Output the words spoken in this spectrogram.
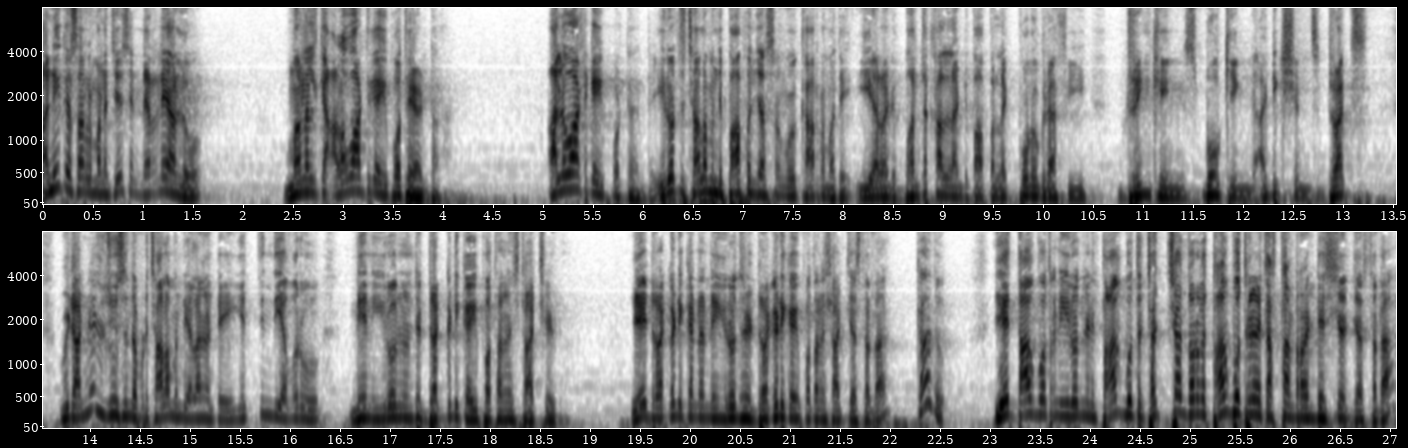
అనేక సార్లు మనం చేసే నిర్ణయాలు మనల్కి అలవాటుగా అయిపోతాయంట. అలవాటుగా అయిపోతాయంట. ఈరోజు చాలామంది పాపం చేస్తాం కూడా కారణం అదే. ఈ అలాంటి బంధకాలు లాంటి పాపం like pornography drinking smoking addictions drugs వీటన్నిటి చూసినప్పుడు చాలామంది ఎలాగంటే ఎత్తింది ఎవరు? నేను ఈ రోజు నుండి డ్రగ్గడికి అయిపోతానని స్టార్ట్ చేయడు. ఏ డ్రగ్గడికన్నా నేను ఈ రోజు నేను డ్రగ్గడికి అయిపోతానని స్టార్ట్ చేస్తాడా? కాదు. ఏ తాగుబోతున్నా ఈ రోజు నేను తాగుబోతున్నా చచ్చేంత త్వరగా తాగుబోతున్నా చేస్తాను అని డెసిషన్ చేస్తాడా?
